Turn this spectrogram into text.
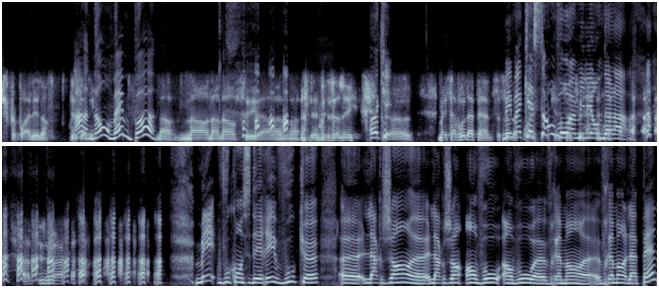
Je peux pas aller là. Ah non, même pas. Non, non, non, non, c'est euh, désolé. OK. Euh, mais ça vaut la peine. ça Mais ma question vaut un million de dollars. Absolument. Mais vous considérez vous que euh, l'argent l'argent en vaut en vaut vraiment vraiment la peine?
